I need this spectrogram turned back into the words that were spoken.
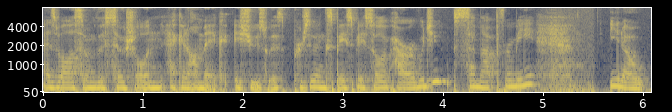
as well as some of the social and economic issues with pursuing space-based solar power. Would you sum up for me you know,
